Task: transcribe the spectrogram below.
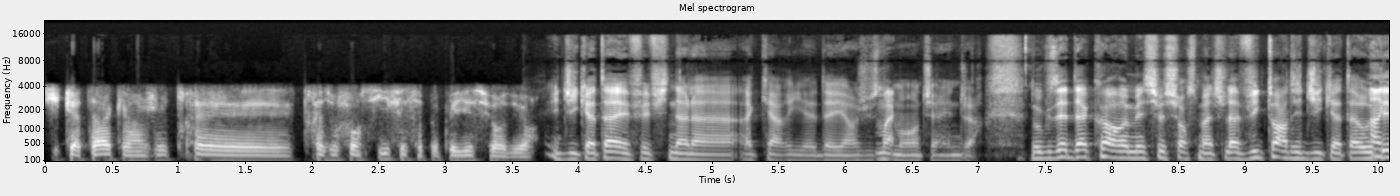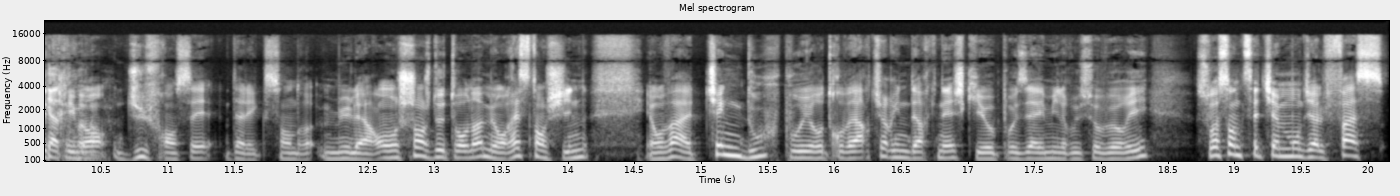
Jikata, qui a un jeu très, très offensif et ça peut payer sur dur. Et Jikata a fait finale à, à Kari, d'ailleurs, justement, en Challenger. Donc, vous êtes d'accord, messieurs, sur ce match La Victoire d'Ijikata au détriment du français d'Alexandre Muller. On change de tournoi, mais on reste en Chine et on va à Chengdu pour y retrouver Arthur Hinderknecht qui est opposé à Emile Russovori. 67e mondial face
